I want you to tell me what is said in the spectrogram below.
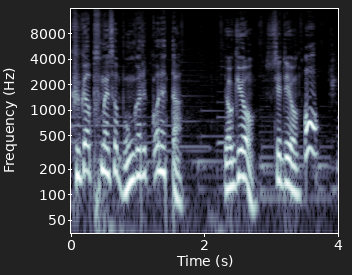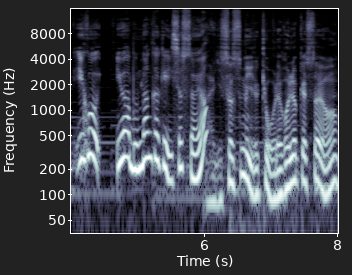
그가 품에서 뭔가를 꺼냈다. 여기요, CD요. 어? 이거 이화 문방 가게에 있었어요? 아, 있었으면 이렇게 오래 걸렸겠어요.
